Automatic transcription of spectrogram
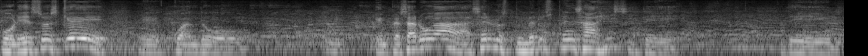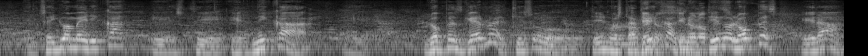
Por eso es que eh, cuando eh, empezaron a hacer los primeros prensajes de, de el sello América, este, el Nica eh, López Guerra, el que hizo Costa Rica, Tino López. Tino López, era,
